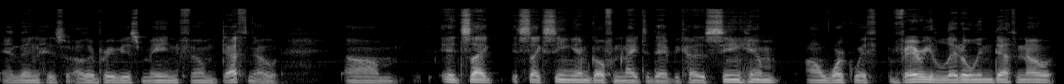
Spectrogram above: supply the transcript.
and then his other previous main film Death Note, um, it's like it's like seeing him go from night to day. Because seeing him uh, work with very little in Death Note,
